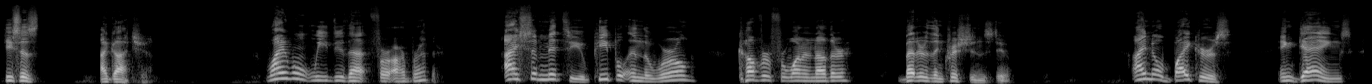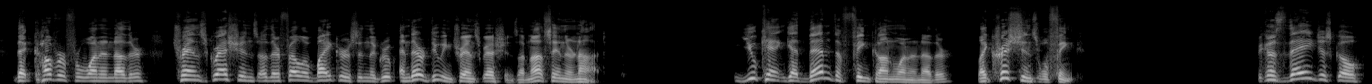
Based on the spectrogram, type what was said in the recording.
He says, I got you. Why won't we do that for our brother? I submit to you, people in the world cover for one another better than Christians do. I know bikers in gangs that cover for one another transgressions of their fellow bikers in the group, and they're doing transgressions. I'm not saying they're not you can't get them to think on one another like Christians will think. Because they just go,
